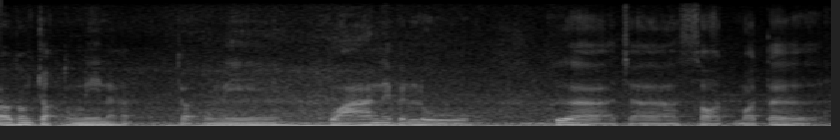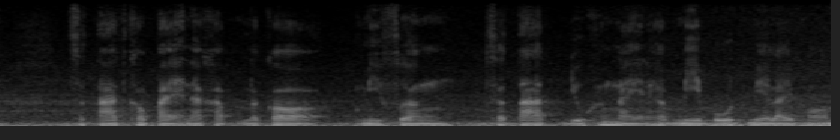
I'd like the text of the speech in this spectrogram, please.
ราต้องเจาะตรงนี้นะครับ เจาะตรงนี้คว้านให้เป็นรู เพื่อจะสอดมอเตอร์สตาร์ทเข้าไปนะครับ แล้วก็มีเฟืองสตาร์ทอยู่ข้างในนะครับ มีบูทมีอะไรพร้อม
